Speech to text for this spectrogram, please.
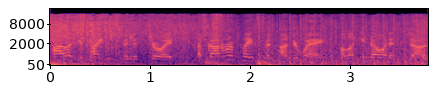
Pilot, your Titan's been destroyed. I've got a replacement underway. I'll let you know when it's done.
